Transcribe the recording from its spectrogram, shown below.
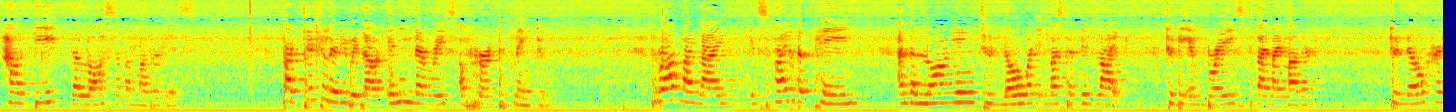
how deep the loss of a mother is, particularly without any memories of her to cling to. Throughout my life, in spite of the pain and the longing to know what it must have been like to be embraced by my mother, to know her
